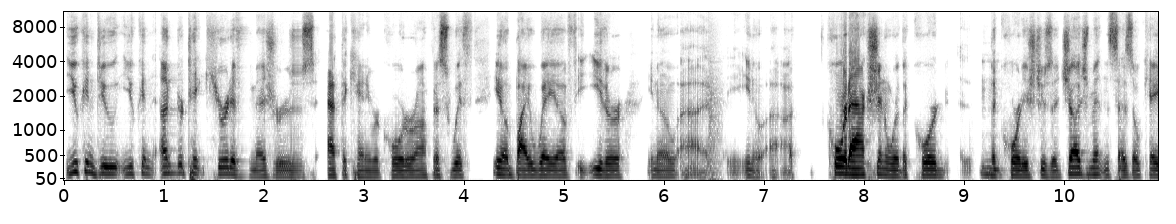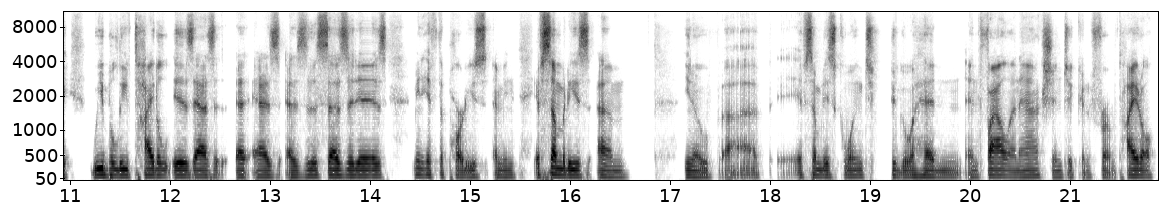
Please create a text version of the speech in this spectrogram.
you can do you can undertake curative measures at the county recorder office with you know by way of either you know uh, you know uh, court action where the court mm-hmm. the court issues a judgment and says okay we believe title is as as as this says it is i mean if the parties i mean if somebody's um you know, uh, if somebody's going to, to go ahead and, and, file an action to confirm title,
